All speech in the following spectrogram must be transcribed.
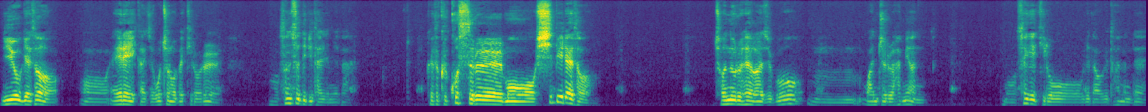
뉴욕에서 어, LA까지 5,500km를 어, 선수들이 달립니다. 그래서 그 코스를 뭐 10일에서 전후로 해가지고 음, 완주를 하면 뭐 세계 기록이 나오기도 하는데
